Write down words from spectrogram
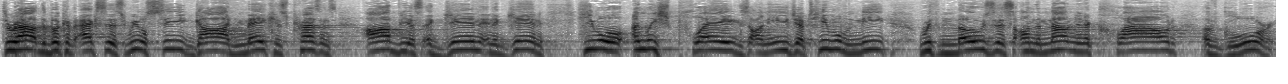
Throughout the book of Exodus, we will see God make his presence obvious again and again. He will unleash plagues on Egypt. He will meet with Moses on the mountain in a cloud of glory.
